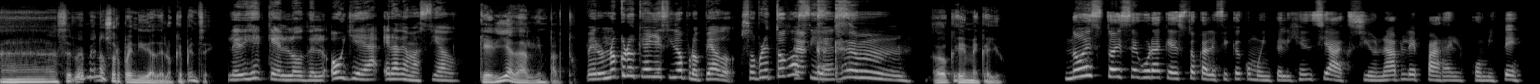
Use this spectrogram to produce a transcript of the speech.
Ah, se ve menos sorprendida de lo que pensé. Le dije que lo del oh yeah era demasiado. Quería darle impacto. Pero no creo que haya sido apropiado, sobre todo si es... ok, me cayó. No estoy segura que esto califique como inteligencia accionable para el comité,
